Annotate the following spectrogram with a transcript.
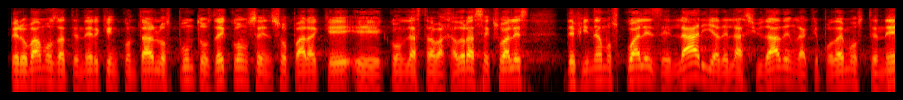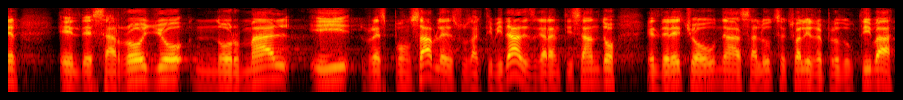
pero vamos a tener que encontrar los puntos de consenso para que eh, con las trabajadoras sexuales definamos cuál es el área de la ciudad en la que podemos tener el desarrollo normal y responsable de sus actividades, garantizando el derecho a una salud sexual y reproductiva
